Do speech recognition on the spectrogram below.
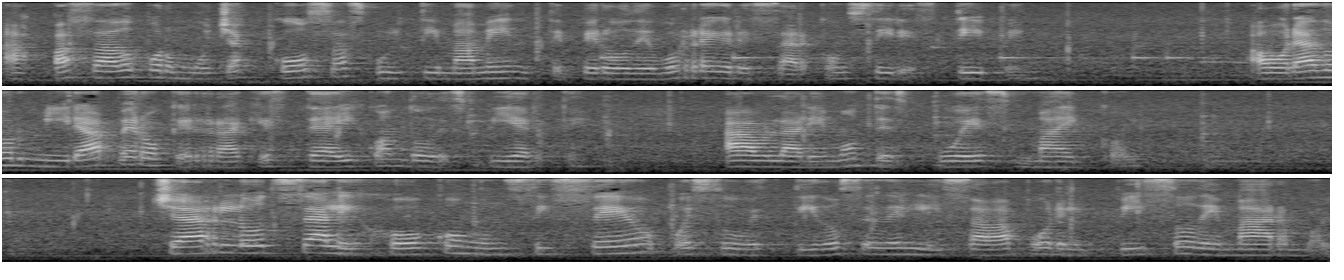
Has pasado por muchas cosas últimamente, pero debo regresar con Sir Stephen. Ahora dormirá, pero querrá que esté ahí cuando despierte. Hablaremos después, Michael. Charlotte se alejó con un siseo, pues su vestido se deslizaba por el piso de mármol.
